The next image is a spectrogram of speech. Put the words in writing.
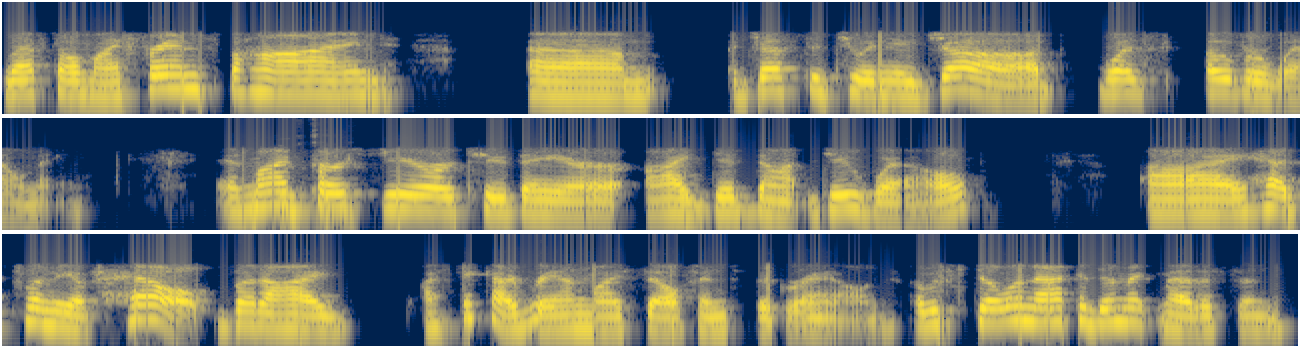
left all my friends behind, um, adjusted to a new job was overwhelming. And my okay. first year or two there, I did not do well. I had plenty of help, but I I think I ran myself into the ground. I was still in academic medicine.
